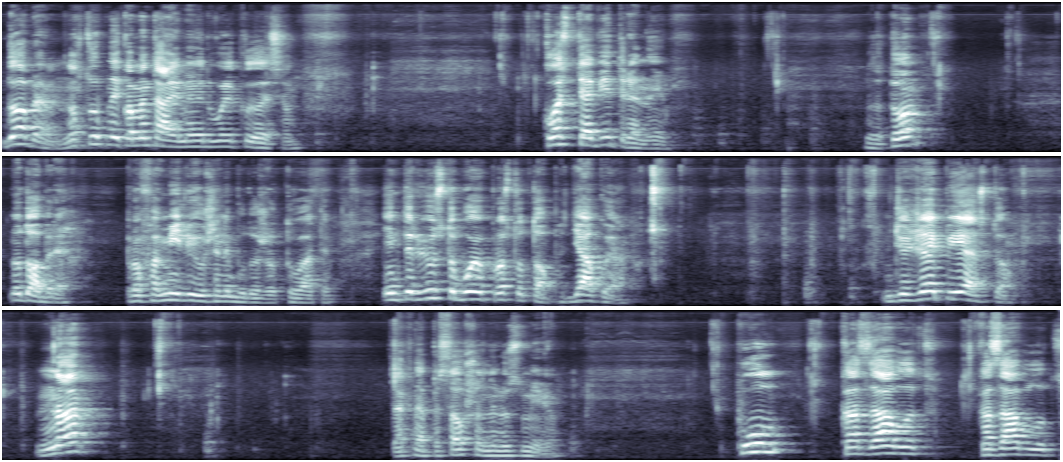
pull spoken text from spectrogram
Добре, наступний коментар, ми відволіклися. Костя вітряний. Зато. Ну добре, про фамілію вже не буду жартувати. Інтерв'ю з тобою просто топ. Дякую. DJ Piesto. На. Так написав, що не розумію. Пул, казавлуц, казавлуц.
